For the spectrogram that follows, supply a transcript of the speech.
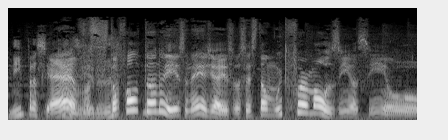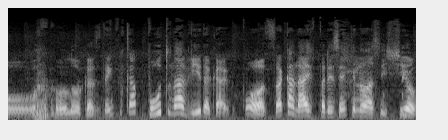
Nem pra ser É, caseiro, vocês né? estão faltando isso, né, Jair? Vocês estão muito formalzinho assim, ô... ô Lucas. Você tem que ficar puto na vida, cara. Pô, sacanagem, parecendo que não assistiu.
